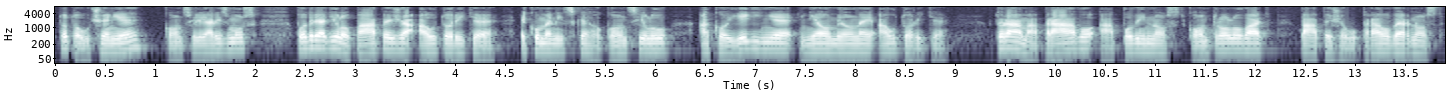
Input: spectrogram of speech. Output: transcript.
Toto učenie, konciliarizmus, podriadilo pápeža autorite ekumenického koncilu ako jedine neomilnej autorite, ktorá má právo a povinnosť kontrolovať pápežovú pravovernosť,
